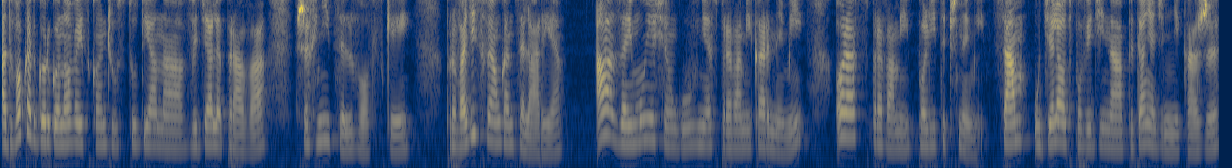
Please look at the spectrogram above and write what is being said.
Adwokat Gorgonowej skończył studia na Wydziale Prawa w Szechnicy Lwowskiej, prowadzi swoją kancelarię, a zajmuje się głównie sprawami karnymi oraz sprawami politycznymi. Sam udziela odpowiedzi na pytania dziennikarzy,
